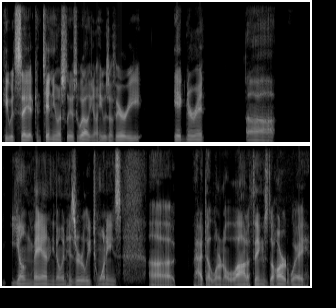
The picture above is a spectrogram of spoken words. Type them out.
he would say it continuously as well. You know, he was a very ignorant uh, young man, you know, in his early 20s. Uh, had to learn a lot of things the hard way,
